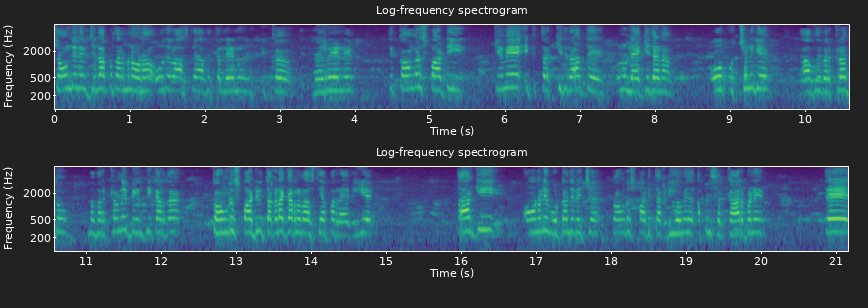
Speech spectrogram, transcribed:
ਚਾਹੁੰਦੇ ਨੇ ਜ਼ਿਲ੍ਹਾ ਪ੍ਰਧਾਨ ਬਣਾਉਣਾ, ਉਹਦੇ ਵਾਸਤੇ ਆਪਦੇ ਇਕੱਲੇ ਨੂੰ ਇੱਕ ਮਿਲ ਰਹੇ ਨੇ। ਤੇ ਕਾਂਗਰਸ ਪਾਰਟੀ ਕਿਵੇਂ ਇੱਕ ਤਰੱਕੀ ਦੇ ਰਾਹ ਤੇ ਉਹਨੂੰ ਲੈ ਕੇ ਜਾਣਾ, ਉਹ ਪੁੱਛਣਗੇ ਆਪਦੇ ਵਰਕਰਾਂ ਤੋਂ। ਮੈਂ ਵਰਕਰਾਂ ਨੂੰ ਵੀ ਬੇਨਤੀ ਕਰਦਾ, ਕਾਂਗਰਸ ਪਾਰਟੀ ਨੂੰ ਤਕੜਾ ਕਰਨ ਵਾਸਤੇ ਆਪਾਂ ਰਹਿ ਦਈਏ ਤਾਂ ਕਿ ਆਉਣ ਵਾਲੇ ਵੋਟਾਂ ਦੇ ਵਿੱਚ ਕਾਂਗਰਸ ਪਾਰਟੀ ਤਕੜੀ ਹੋਵੇ, ਆਪਣੀ ਸਰਕਾਰ ਬਣੇ। ਤੇ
